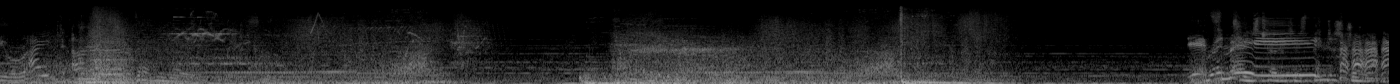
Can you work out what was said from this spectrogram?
be right under their nose. It's Red me! team's turret has been destroyed.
